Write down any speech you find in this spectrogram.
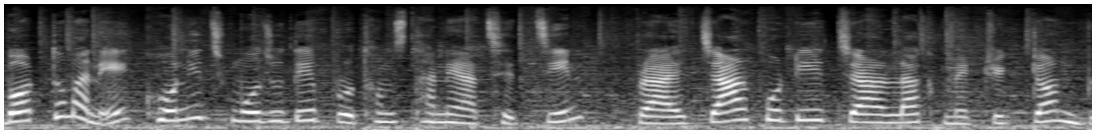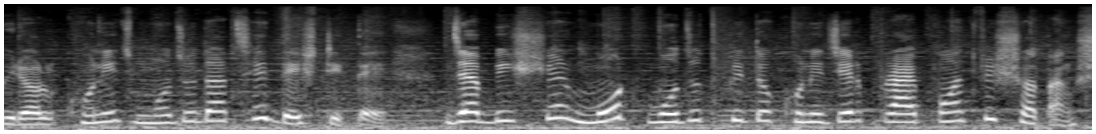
বর্তমানে খনিজ মজুদে প্রথম স্থানে আছে চীন, প্রায় চার কোটি চার লাখ মেট্রিক টন বিরল খনিজ মজুদ আছে দেশটিতে, যা বিশ্বের মোট মজুদকৃত খনিজের প্রায় পঁয়ত্রিশ শতাংশ।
